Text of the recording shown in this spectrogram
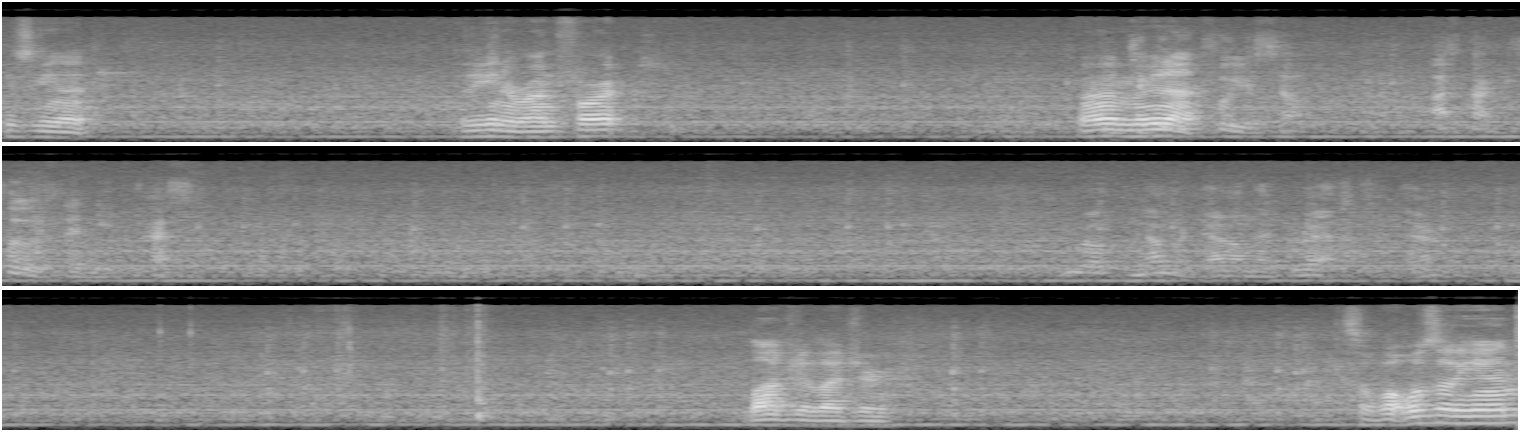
He's gonna. Is he gonna run for it? Take maybe not. look for yourself. I've got clothes that need pressing. Wrote the number down on that there. Laundry ledger. So what was it again?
